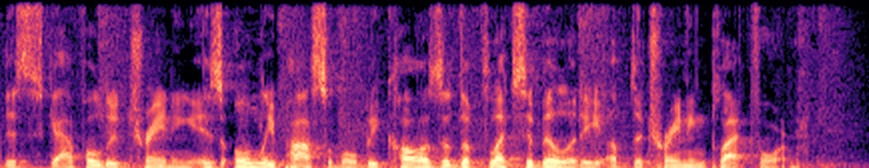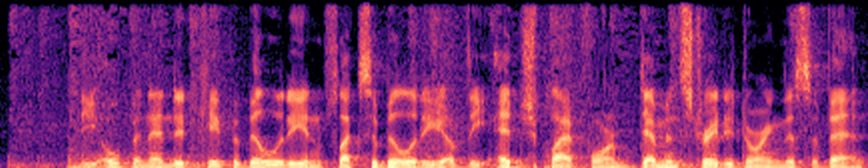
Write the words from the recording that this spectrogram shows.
This scaffolded training is only possible because of the flexibility of the training platform. The open-ended capability and flexibility of the Edge platform demonstrated during this event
